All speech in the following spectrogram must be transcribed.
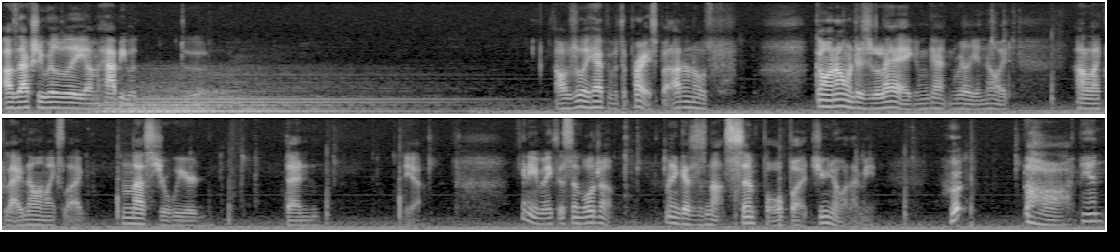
I was actually really, really, um, happy with. I was really happy with the price, but I don't know what's going on with this lag. I'm getting really annoyed. I don't like lag. No one likes lag. Unless you're weird then yeah. Can't even make the simple jump. I, mean, I guess it's not simple, but you know what I mean. Oh, man.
